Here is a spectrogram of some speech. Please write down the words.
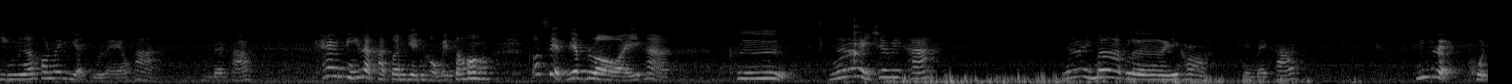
ริง ๆ เนื้อเขาละเอียดอยู่แล้วค่ะเห็นไหมคะ แค่นี้แหละค่ะ ตอนเย็นของไม่ต้องก็เสร็จเรียบร้อยค่ะ คือง่ายใช่ไหมคะ ง่ายมากเลยค่ะเห็นไหมคะนี่แหละผล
